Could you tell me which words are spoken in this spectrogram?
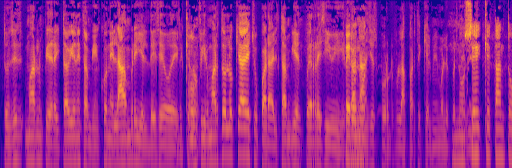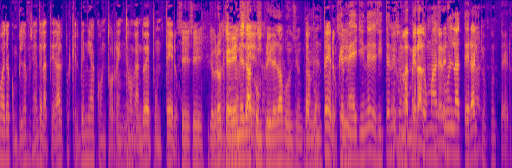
Entonces Marlon Piedraita viene también con el hambre y el deseo de, confirmar todo lo que ha hecho para él también puede recibir ganancias por la parte que él mismo le pertenece. No sé qué tanto vaya a cumplir las funciones de lateral, porque él venía con Torrente jugando de puntero. Sí, sí, yo creo que viene a cumplir esa función de puntero. Porque Medellín necesita en ese momento más un lateral que un puntero.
